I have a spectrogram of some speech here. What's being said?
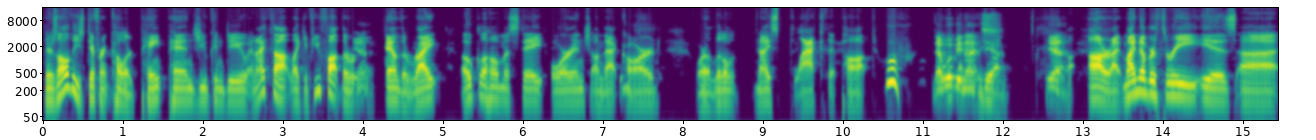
there's all these different colored paint pens you can do. And I thought, like, if you fought the yeah. found the right Oklahoma State orange on that card, or a little nice black that popped. Whew. That would be nice. Yeah. Yeah. Uh, all right. My number three is uh,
